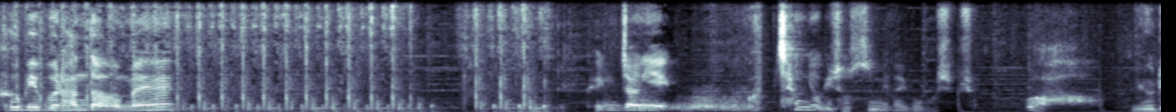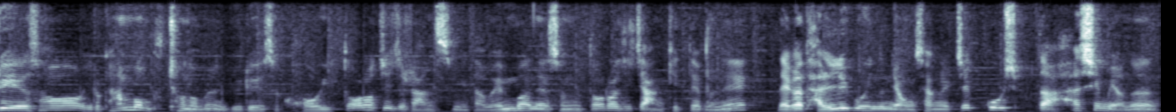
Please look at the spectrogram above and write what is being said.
흡입을 한 다음에 굉장히 흡착력이 좋습니다. 이거 보십시오. 와. 유리에서 이렇게 한번 붙여놓으면 유리에서 거의 떨어지질 않습니다. 웬만해서는 떨어지지 않기 때문에 내가 달리고 있는 영상을 찍고 싶다 하시면은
